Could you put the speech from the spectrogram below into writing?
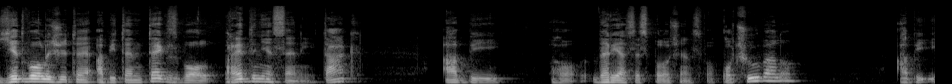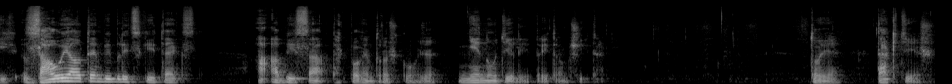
je dôležité, aby ten text bol prednesený tak, aby ho veriace spoločenstvo počúvalo, aby ich zaujal ten biblický text a aby sa, tak poviem trošku, že nenudili pri tom čítaní. To je taktiež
